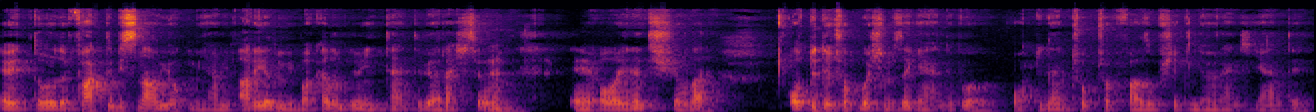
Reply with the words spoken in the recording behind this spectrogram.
evet doğrudur. Farklı bir sınav yok mu ya? Bir arayalım bir bakalım değil mi? İnternette bir araştıralım e, olayına düşüyorlar. ODTÜ'de çok başımıza geldi bu. ODTÜ'den çok çok fazla bu şekilde öğrenci geldi.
